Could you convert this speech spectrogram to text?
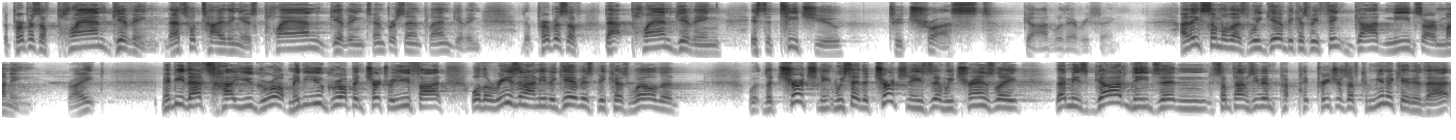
The purpose of planned giving, that's what tithing is plan giving, 10% planned giving. The purpose of that planned giving is to teach you to trust God with everything. I think some of us, we give because we think God needs our money, right? Maybe that's how you grew up. Maybe you grew up in church where you thought, well, the reason I need to give is because, well, the, the church needs, we say the church needs it, and we translate, that means God needs it, and sometimes even preachers have communicated that.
